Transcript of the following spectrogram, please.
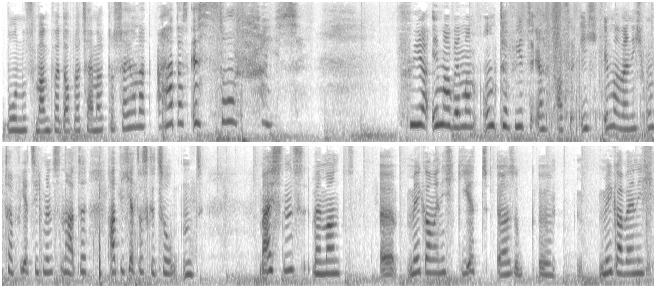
Bonus Magenverdoppler zweimal plus 200. Ah, das ist so scheiße. Früher immer, wenn man unter 40, also ich immer, wenn ich unter 40 Münzen hatte, hatte ich etwas gezogen. Und meistens, wenn man äh, mega wenig giert, also äh, mega wenig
